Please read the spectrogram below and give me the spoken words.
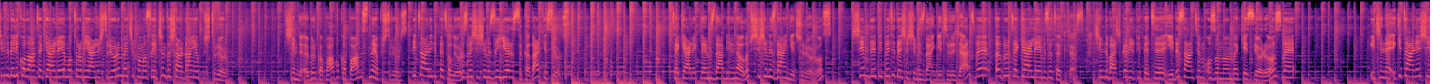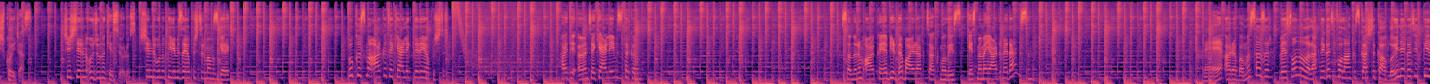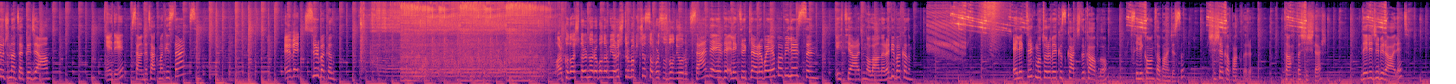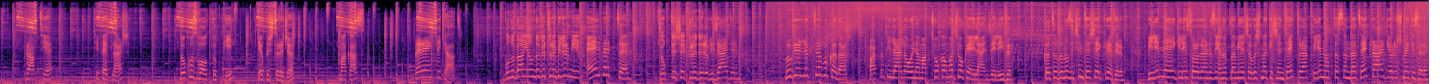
Şimdi delik olan tekerleğe motorumu yerleştiriyorum ve çıkmaması için dışarıdan yapıştırıyorum. Şimdi öbür kapağı bu kapağın üstüne yapıştırıyoruz. Bir tane pipet alıyoruz ve şişimizin yarısı kadar kesiyoruz. Tekerleklerimizden birini alıp şişimizden geçiriyoruz. Şimdi pipeti de şişimizden geçireceğiz ve öbür tekerleğimize takacağız. Şimdi başka bir pipeti 7 santim uzunluğunda kesiyoruz ve içine iki tane şiş koyacağız. Şişlerin ucunu kesiyoruz. Şimdi bunu pilimize yapıştırmamız gerek. Bu kısmı arka tekerleklere yapıştır. Hadi ön tekerleğimizi takalım. Sanırım arkaya bir de bayrak takmalıyız. Kesmeme yardım eder misin? Ve arabamız hazır. Ve son olarak negatif olan kıskaçlı kabloyu negatif pil ucuna takacağım. Edi, sen de takmak ister misin? Evet. Sür bakalım. Arkadaşların arabalarımı yarıştırmak için sabırsızlanıyorum. Sen de evde elektrikli araba yapabilirsin. İhtiyacın olanlara bir bakalım. Elektrik motoru ve kıskaçlı kablo, silikon tabancası, şişe kapakları, tahta şişler, delici bir alet, raptiye, pipetler, 9 voltluk pil, yapıştırıcı, makas ve renkli kağıt. Bunu ben yanımda götürebilir miyim? Elbette. Çok teşekkür ederim. Rica ederim. Bugünlük de bu kadar. Farklı pillerle oynamak çok ama çok eğlenceliydi. Katıldığınız için teşekkür ederim. Bilimle ilgili sorularınızı yanıtlamaya çalışmak için tek durak bilim noktasında tekrar görüşmek üzere.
